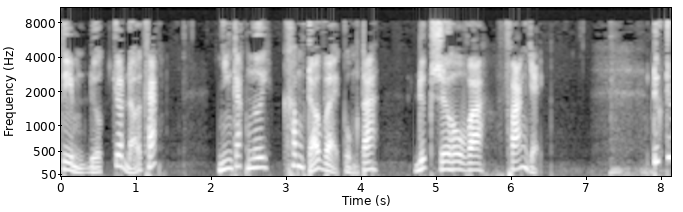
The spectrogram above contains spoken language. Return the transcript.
tìm được cho đỡ khác. Nhưng các ngươi không trở về cùng ta, Đức Giê-hô-va phán dạy Đức Chúa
